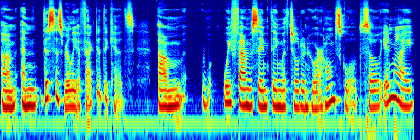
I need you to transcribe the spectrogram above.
Um, and this has really affected the kids. Um, we found the same thing with children who are homeschooled. So in my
